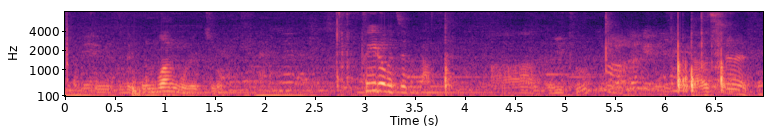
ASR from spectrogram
근데 공부하는 거왜 찍어? 브이로그 찍자. 아, 너 유튜브? 나도 출연할 때?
